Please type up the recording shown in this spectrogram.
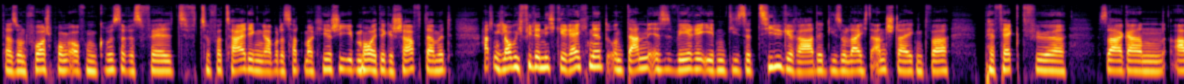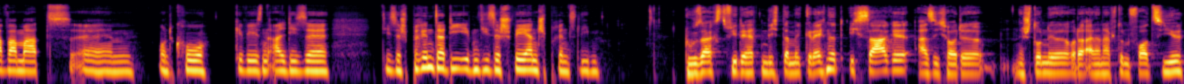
da so einen Vorsprung auf ein größeres Feld zu verteidigen. Aber das hat Mark Hirschi eben heute geschafft. Damit hatten, glaube ich, viele nicht gerechnet. Und dann ist, wäre eben diese Zielgerade, die so leicht ansteigend war, perfekt für Sagan, Avamat ähm, und Co. gewesen. All diese, diese Sprinter, die eben diese schweren Sprints lieben. Du sagst, viele hätten nicht damit gerechnet. Ich sage, als ich heute eine Stunde oder eineinhalb Stunden vor Ziel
